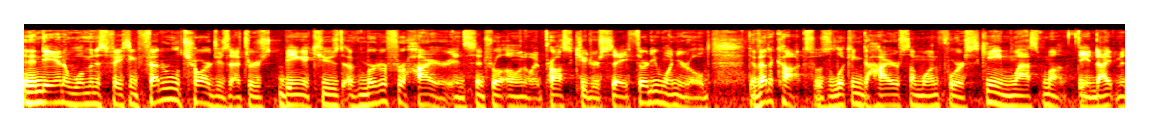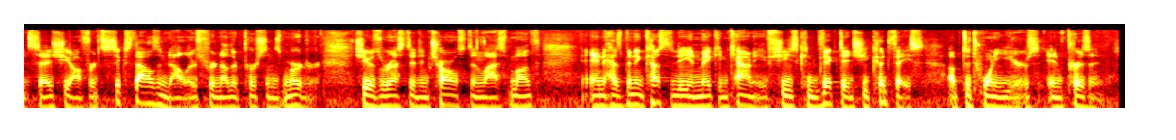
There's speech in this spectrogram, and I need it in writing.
An Indiana woman is facing federal charges after being accused of murder for hire in central Illinois. Prosecutors say 31-year-old Nevada Cox was looking to hire someone for a scheme last month. The indictment says she offered $6,000 for another person's murder. She was arrested in Charleston last month and has been in custody in Macon County. If she's convicted, she could face up to 20 years in prison.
